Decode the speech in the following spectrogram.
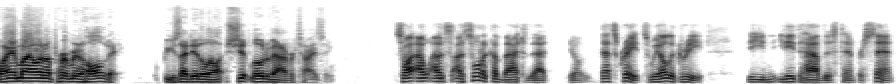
Why am I on a permanent holiday? Because I did a lot, shitload of advertising. So I, I, I just want to come back to that. You know, that's great. So we all agree you, you need to have this 10%.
